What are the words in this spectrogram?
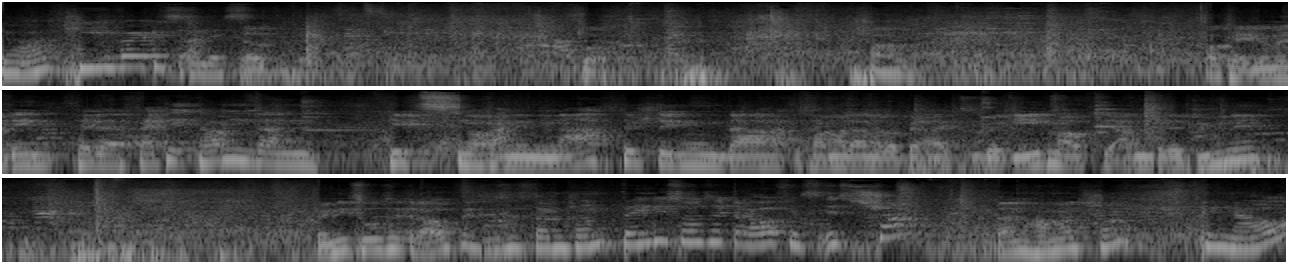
Ja, Teamwork ist alles. Ja. Doch. Schauen wir. Okay, wenn wir den Teller fertig haben, dann gibt es noch einen Nachtisch, den da haben wir dann aber bereits übergeben auf die andere Bühne. Wenn die Soße drauf ist, ist es dann schon? Wenn die Soße drauf ist, ist schon. Dann haben wir es schon. Genau.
